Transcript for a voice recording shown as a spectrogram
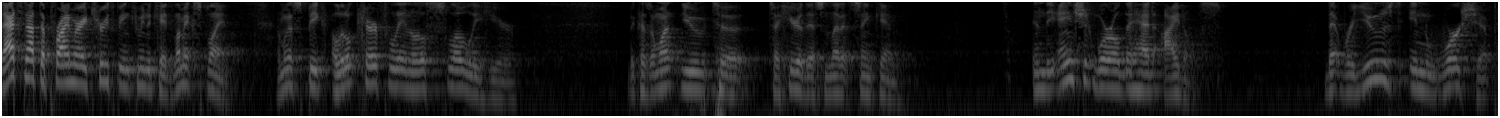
That's not the primary truth being communicated. Let me explain. I'm going to speak a little carefully and a little slowly here because I want you to, to hear this and let it sink in. In the ancient world, they had idols that were used in worship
